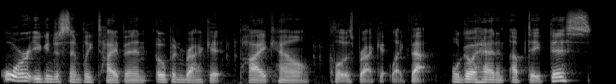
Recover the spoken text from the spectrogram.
or you can just simply type in open bracket piecal close bracket like that. We'll go ahead and update this.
